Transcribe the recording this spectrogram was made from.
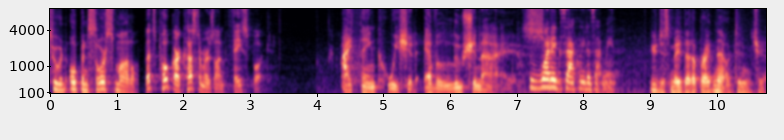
to an open source model. Let's poke our customers on Facebook. I think we should evolutionize. What exactly does that mean? You just made that up right now, didn't you?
